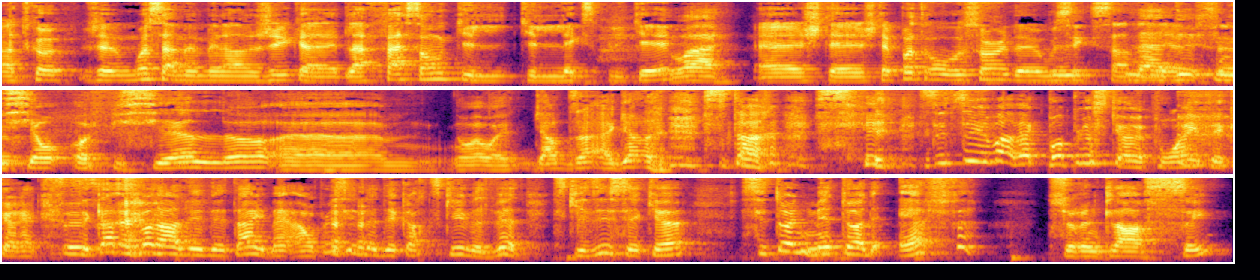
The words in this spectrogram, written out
en tout cas, moi ça m'a mélangé de la façon qu'il l'expliquait. Ouais. Euh, j'étais j'étais pas trop sûr de où c'est qu'il s'en La définition officielle là euh, ouais ouais, garde ça garde si t'en si tu y vas avec pas plus qu'un point, t'es correct. C'est quand tu vas dans les détails, ben, on peut essayer de le décortiquer vite vite. Ce qu'il dit, c'est que si tu as une méthode F sur une classe C,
